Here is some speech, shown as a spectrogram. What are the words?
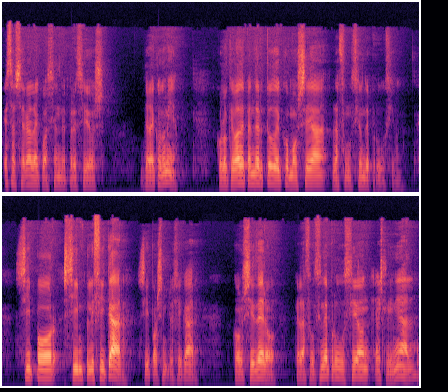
Esta será la ecuación de precios de la economía, con lo que va a depender todo de cómo sea la función de producción. Si por simplificar, si por simplificar considero que la función de producción es lineal,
